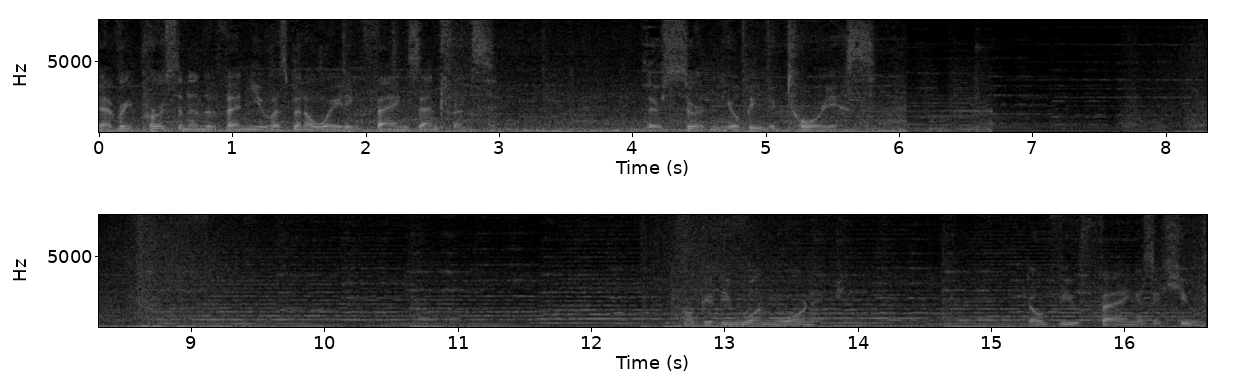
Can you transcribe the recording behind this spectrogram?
Every person in the venue has been awaiting Fang's entrance. They're certain he'll be victorious. I'll give you one warning. Don't view Fang as a human.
